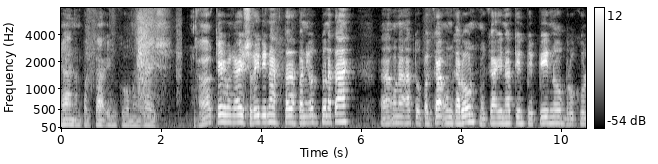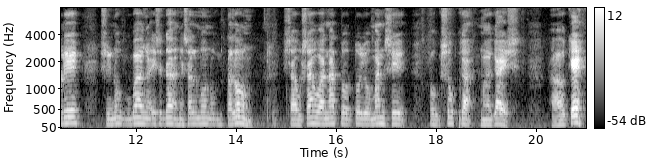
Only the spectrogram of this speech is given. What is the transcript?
Yan ang pagkain ko mga guys. Okay mga guys, ready na. Tara, paniod to na ta. Ah, una ato pagkaon karon, magkain natin pipino, broccoli, sinugba nga isda, nga salmon ug talong. Sausawa nato tuyo mansi ug suka mga guys. Okay.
